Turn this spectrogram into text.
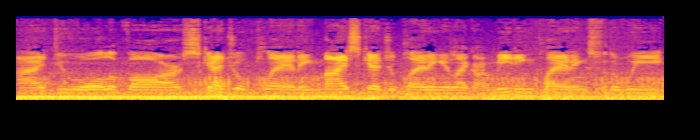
I do all of our schedule planning, my schedule planning, and like our meeting plannings for the week.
